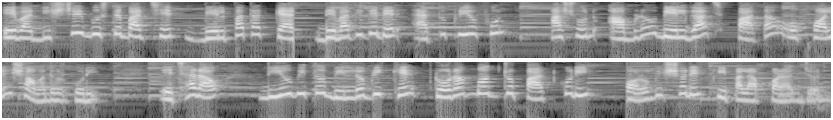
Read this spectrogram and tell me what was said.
এবার নিশ্চয়ই বুঝতে পারছেন বেলপাতা কেন দেবাদিদেবের এত প্রিয় ফুল। আসুন আমরাও বেলগাছ, পাতা ও ফলে সমাদর করি। এছাড়াও নিয়মিত বিল্লবৃক্ষে প্রণাম মন্ত্র পাঠ করি পরমেশ্বরের কৃপা লাভ করার জন্য।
